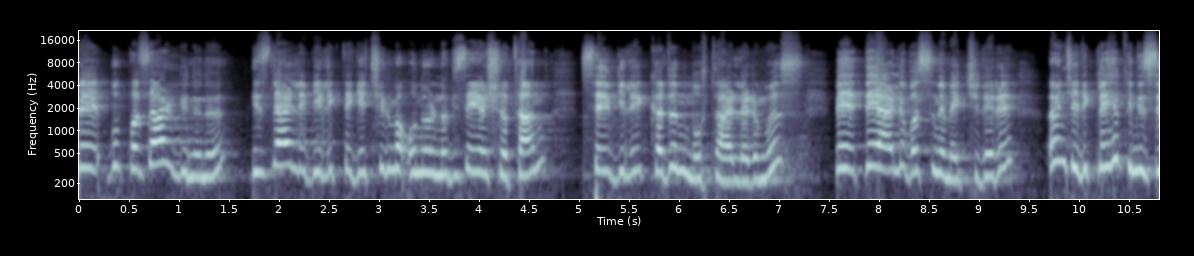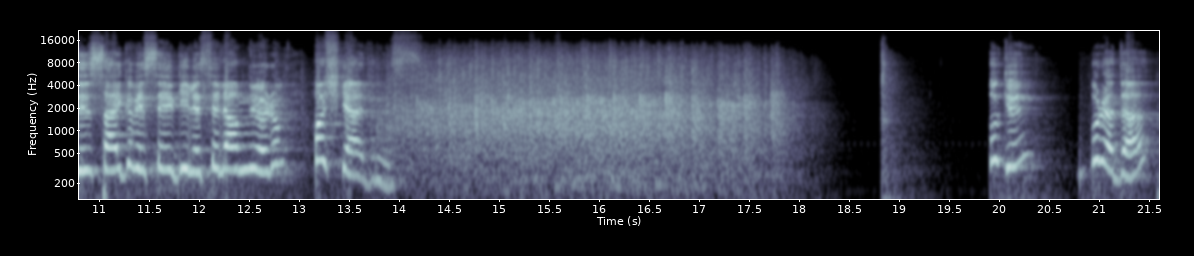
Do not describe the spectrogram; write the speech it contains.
ve bu pazar gününü bizlerle birlikte geçirme onurunu bize yaşatan sevgili kadın muhtarlarımız ve değerli basın emekçileri öncelikle hepinizi saygı ve sevgiyle selamlıyorum. Hoş geldiniz. Bugün burada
